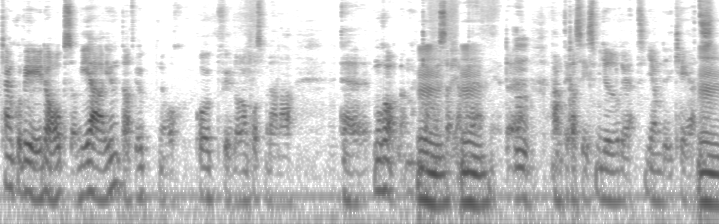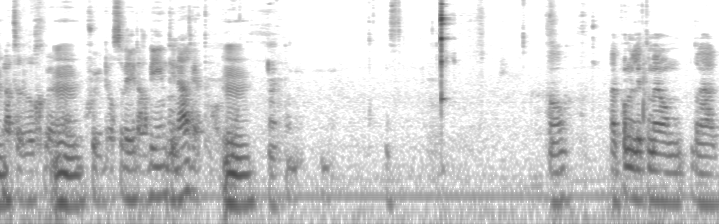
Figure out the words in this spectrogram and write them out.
kanske vi är idag också. Vi är ju inte att vi uppnår och uppfyller den postmoderna eh, moralen, kan man ju säga. Med, med eh, Mm. antirasism, djurrätt, jämlikhet, Mm. naturskydd Mm. skydd och så vidare. Vi är inte i närheten av det. Mm. Ja. Jag påminner lite mer om den här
